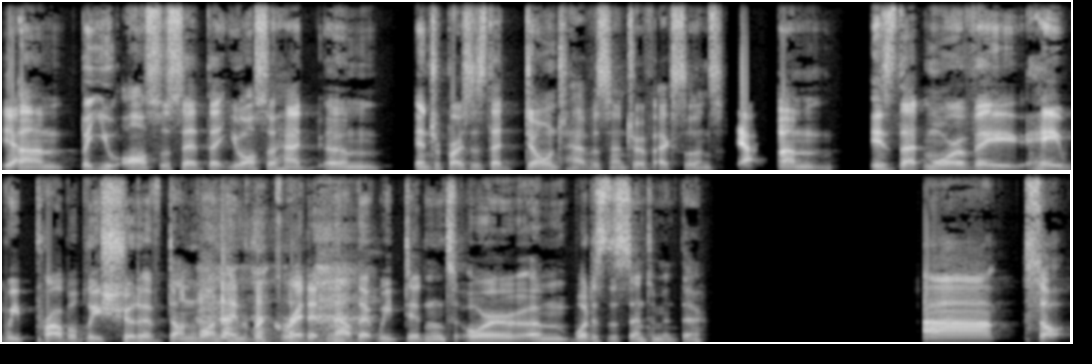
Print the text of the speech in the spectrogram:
Yeah. Um, but you also said that you also had um, enterprises that don't have a center of excellence. Yeah. Um, is that more of a hey we probably should have done one and regret it now that we didn't or um, what is the sentiment there uh, so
